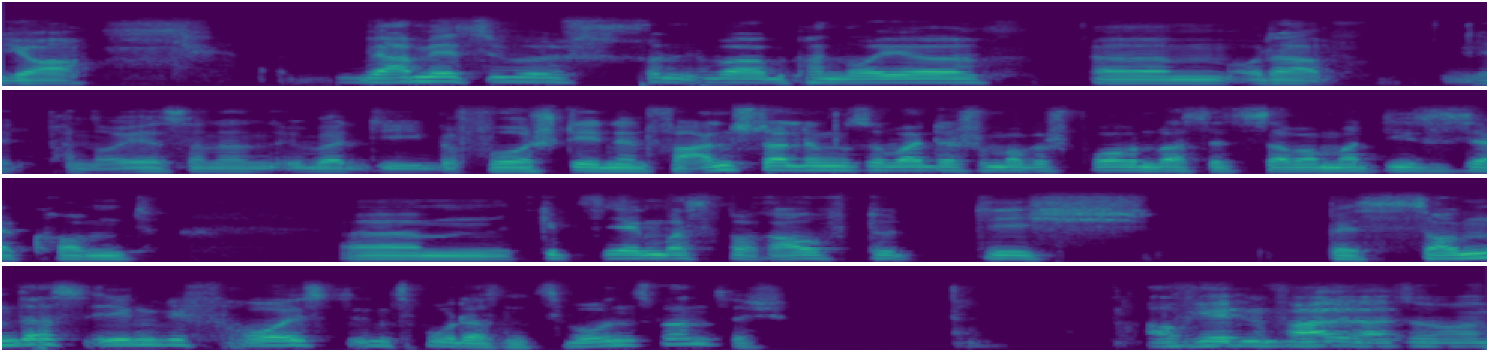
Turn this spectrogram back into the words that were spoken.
ja, wir haben jetzt über, schon über ein paar neue ähm, oder nicht ein paar neue, sondern über die bevorstehenden Veranstaltungen und so weiter schon mal gesprochen, was jetzt aber mal dieses Jahr kommt. Ähm, Gibt es irgendwas, worauf du dich besonders irgendwie freust in 2022? Auf jeden Fall. Also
